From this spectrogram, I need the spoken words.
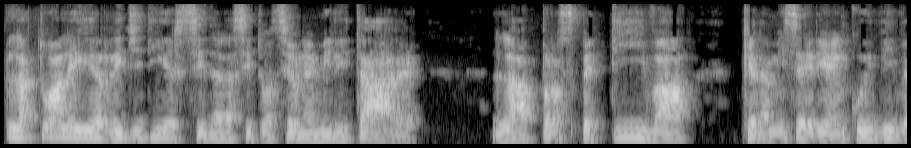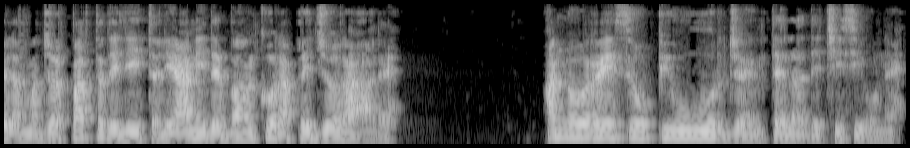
l'attuale irrigidirsi della situazione militare, la prospettiva che la miseria in cui vive la maggior parte degli italiani debba ancora peggiorare, hanno reso più urgente la decisione.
